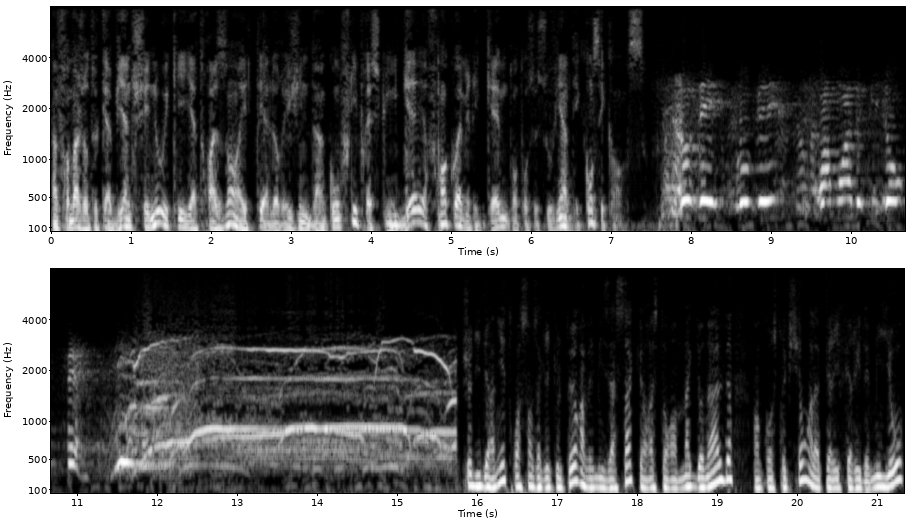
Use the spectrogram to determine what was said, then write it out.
Un fromage en tout cas bien de chez nous et qui il y a trois ans a été à l'origine d'un conflit, presque une guerre franco-américaine dont on se souvient des conséquences. José Beauvais, trois mois de prison ferme. Jeudi dernier, 300 agriculteurs avaient mis à sac un restaurant McDonald's en construction à la périphérie de Millau.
